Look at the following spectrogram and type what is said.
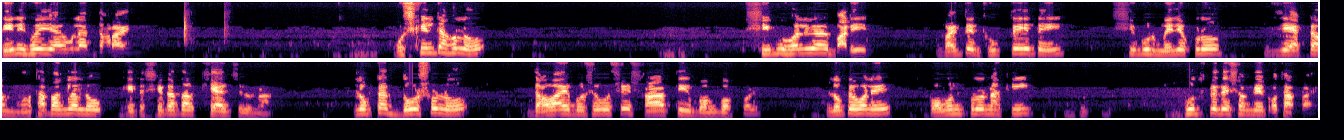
দেরি হয়ে যায় বলে আর দাঁড়ায়নি। মুশকিলটা হলো, শিবু হলিয়ার বাড়ি, বাড়িতে ঢুকতে যেতেই শিবুর মেজখুড়ো যে একটা মাথা পাগলা লোক, এটা, সেটা তার খেয়াল ছিল না। লোকটার দোষ হলো দাওয়ায় বসে বসে সারাত্রি বক করে। লোকে বলে, পবন খুঁড়ো নাকি ভূত প্রেতের সঙ্গে কথা পায়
